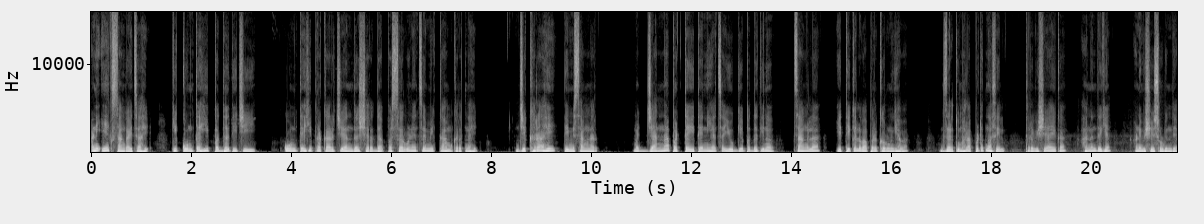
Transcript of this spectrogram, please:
आणि एक सांगायचं आहे की कोणत्याही पद्धतीची कोणत्याही प्रकारची अंधश्रद्धा पसरवण्याचं मी काम करत नाही. जे खरं आहे ते मी सांगणार. मग ज्यांना पटतंय त्यांनी ह्याचा योग्य पद्धतीनं चांगला एथिकल वापर करून घ्यावा. जर तुम्हाला पटत नसेल तर विषय आहे का? आनंद घ्या आणि विषय सोडून द्या.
